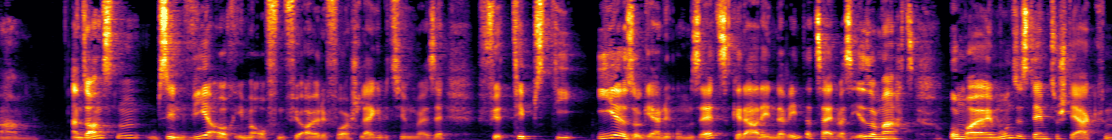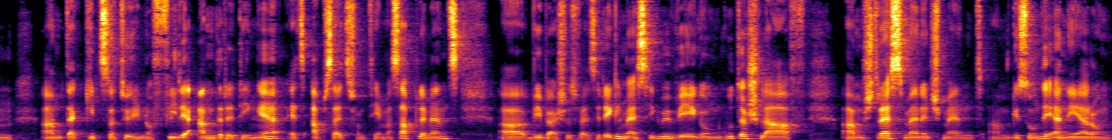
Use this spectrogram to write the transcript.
Ähm, ansonsten sind wir auch immer offen für eure Vorschläge bzw. für Tipps, die ihr so gerne umsetzt, gerade in der Winterzeit, was ihr so macht, um euer Immunsystem zu stärken. Ähm, da gibt es natürlich noch viele andere Dinge, jetzt abseits vom Thema Supplements, äh, wie beispielsweise regelmäßige Bewegung, guter Schlaf, ähm, Stressmanagement, ähm, gesunde Ernährung.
